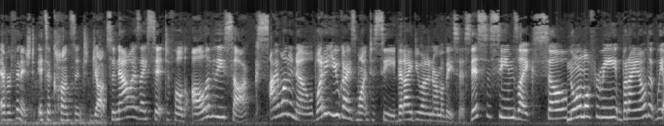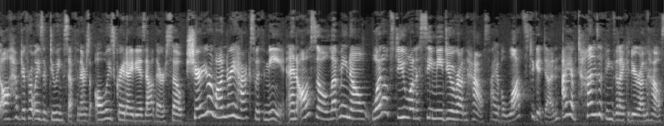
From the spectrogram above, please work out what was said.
ever finished. It's a constant job. So now as I sit to fold all of these socks, I wanna know, what do you guys want to see that I do on a normal basis? This seems like so normal for me, but I know that we all have different ways of doing stuff and there's always great ideas out there. So share your laundry hacks with me. And also let me know, what else do you wanna see me do around the house? I have lots to get done. I have tons of things that I could do around the house.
